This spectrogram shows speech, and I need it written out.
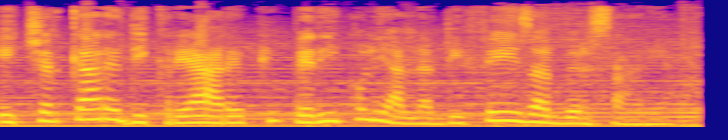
e cercare di creare più pericoli alla difesa avversaria.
